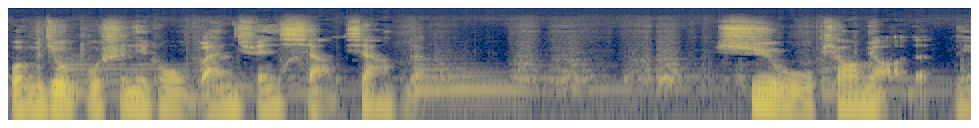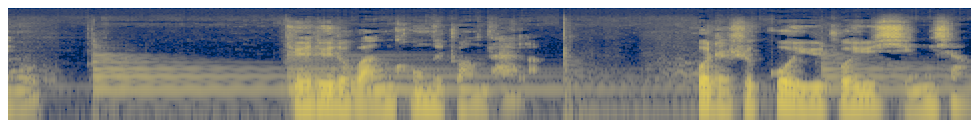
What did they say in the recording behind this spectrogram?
我们就不是那种完全想象的、虚无缥缈的那种绝对的完空的状态了，或者是过于着于形象，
